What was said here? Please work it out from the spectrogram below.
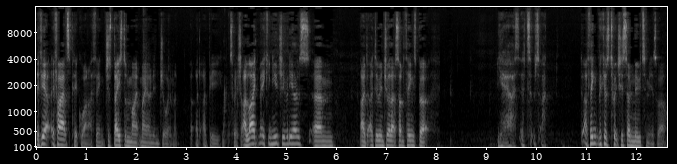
If yeah, if I had to pick one, I think just based on my, my own enjoyment, I'd, I'd be Twitch. I like making YouTube videos. Um, I, I do enjoy that side of things, but yeah, it's, it's, I, I think because Twitch is so new to me as well,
